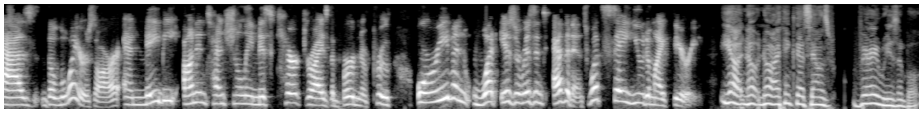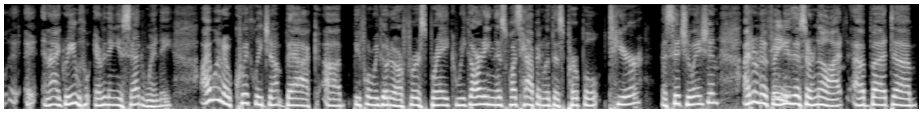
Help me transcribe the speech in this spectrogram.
as the lawyers are, and maybe unintentionally mischaracterize the burden of proof or even what is or isn't evidence. What say you to my theory? Yeah, no, no, I think that sounds very reasonable. And I agree with everything you said, Wendy. I want to quickly jump back uh, before we go to our first break regarding this what's happened with this purple tier a situation. I don't know if Please. you knew this or not, uh, but um,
